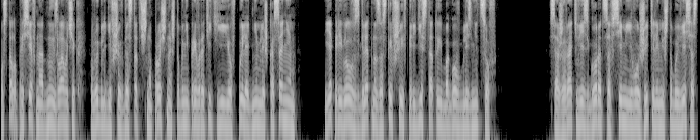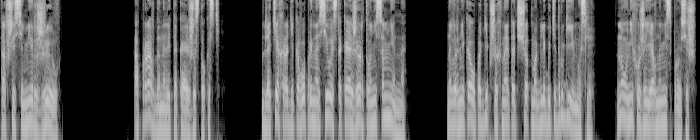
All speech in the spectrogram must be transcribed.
Устало присев на одну из лавочек, выглядевших достаточно прочно, чтобы не превратить ее в пыль одним лишь касанием, я перевел взгляд на застывшие впереди статуи богов-близнецов. Сожрать весь город со всеми его жителями, чтобы весь оставшийся мир жил. Оправдана ли такая жестокость? Для тех, ради кого приносилась такая жертва, несомненно. Наверняка у погибших на этот счет могли быть и другие мысли, но у них уже явно не спросишь.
